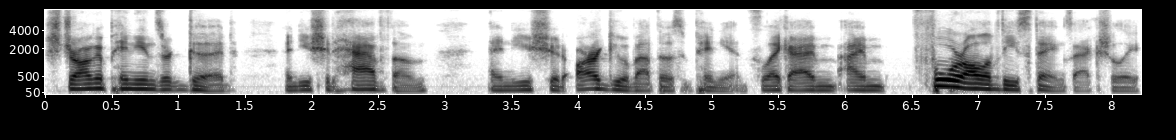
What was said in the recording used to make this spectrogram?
strong opinions are good and you should have them and you should argue about those opinions like i'm i'm for all of these things actually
